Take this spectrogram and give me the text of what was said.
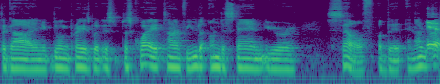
to God and you're doing praise, but it's just quiet time for you to understand yourself a bit. And I, yeah.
